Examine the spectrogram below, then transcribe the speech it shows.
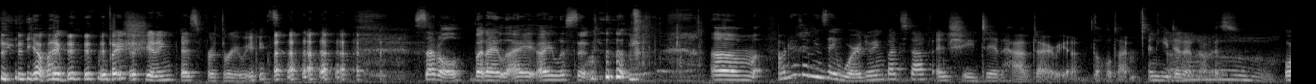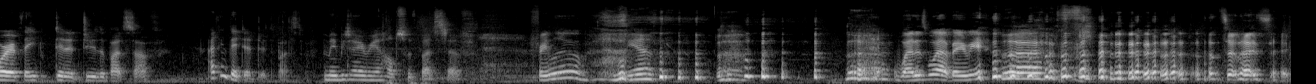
yeah, by, by shitting piss for three weeks. Subtle, but I, I, I listen. um, I wonder if that means they were doing butt stuff and she did have diarrhea the whole time and he didn't notice. Oh. Or if they didn't do the butt stuff. I think they did do the butt stuff. Maybe diarrhea helps with butt stuff. Free lube. Yeah. wet is wet, baby. That's what I say.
